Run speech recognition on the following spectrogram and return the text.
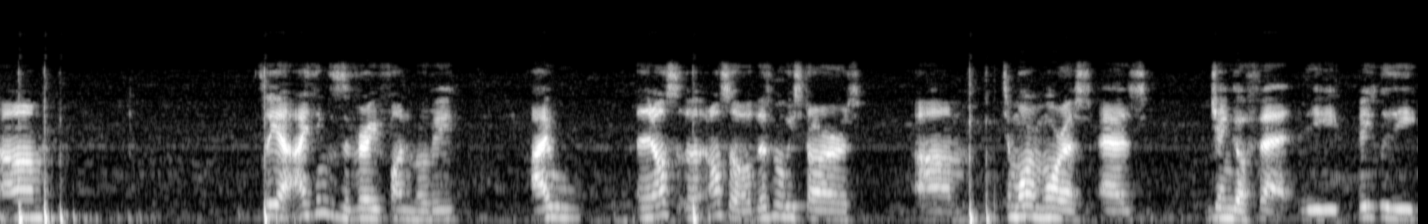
Um. So yeah, I think this is a very fun movie. I and also also this movie stars um, Temuera Morris as Jango Fett, the basically the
